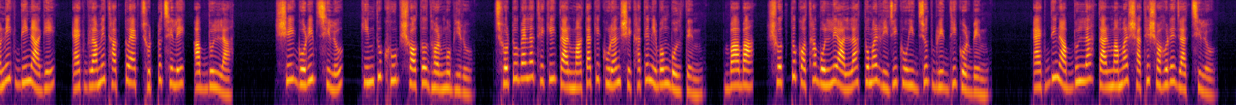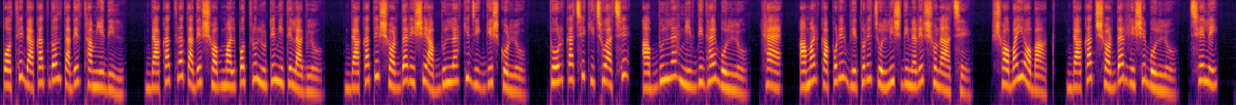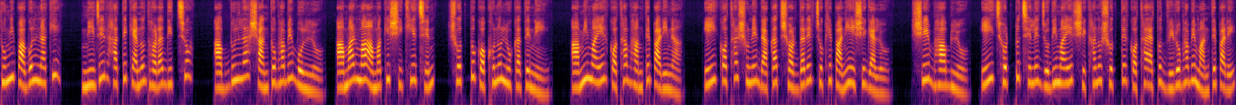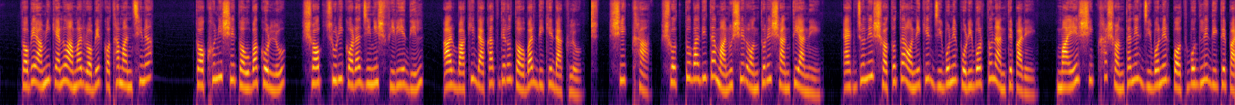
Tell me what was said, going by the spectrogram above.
অনেক দিন আগে এক গ্রামে থাকত এক ছোট্ট ছেলে, আবদুল্লাহ। সে গরিব ছিল, কিন্তু খুব শত ধর্মভীরু। ছোটবেলা থেকেই তার মা তাকে কুরআন শেখাতেন এবং বলতেন, বাবা, সত্য কথা বললে আল্লাহ তোমার রিজিক ও ইজ্জত বৃদ্ধি করবেন। একদিন আবদুল্লাহ তার মামার সাথে শহরে যাচ্ছিল। পথে ডাকাত দল তাদের থামিয়ে দিল। ডাকাতরা তাদের সব মালপত্র লুটে নিতে লাগল। ডাকাতের সর্দার এসে আবদুল্লাহকে জিজ্ঞেস করল তোর কাছে কিছু আছে? আবদুল্লাহ নির্দ্বিধায় বলল হ্যাঁ আমার কাপড়ের ভেতরে চল্লিশ দিনারের সোনা আছে। সবাই অবাক। ডাকাত সর্দার হেসে বলল, ছেলে, তুমি পাগল নাকি? নিজের হাতে কেন ধরা দিচ্ছ? আবদুল্লাহ শান্তভাবে বলল, আমার মা আমাকে শিখিয়েছেন, সত্য কখনো লুকাতে নেই। আমি মায়ের কথা ভাঙতে পারি না। এই কথা শুনে ডাকাত সর্দারের চোখে পানি এসে গেল। সে ভাবল এই ছোট্ট ছেলে যদি মায়ের শেখানো সত্যের কথা এত দৃঢ়ভাবে মানতে পারে, তবে আমি কেন আমার রবের কথা মানছি না? তখনই সে তওবা করল, সব চুরি করা জিনিস ফিরিয়ে দিল, আর বাকি ডাকাতদেরও তওবার দিকে ডাকল। শিক্ষা, সত্যবাদিতা মানুষের অন্তরে শান্তি আনে। একজনের সততা অনেকের জীবনে পরিবর্তন আনতে পারে। মায়ের শিক্ষা সন্তানের জীবনের পথ বদলে দিতে পারে।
